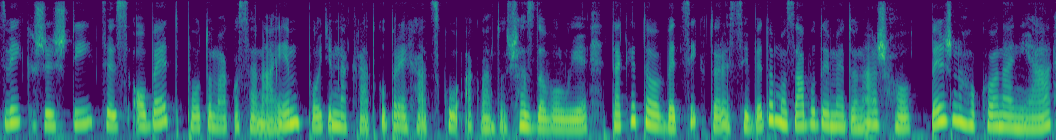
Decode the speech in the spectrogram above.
zvyk, že vždy cez obed, potom ako sa najem, pôjdem na krátku prechádzku, ak vám to čas dovoluje. Takéto veci, ktoré si vedomo zabudujeme do nášho bežného konania,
